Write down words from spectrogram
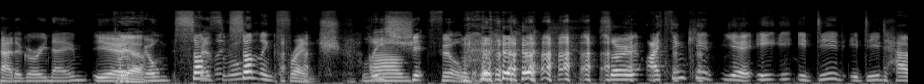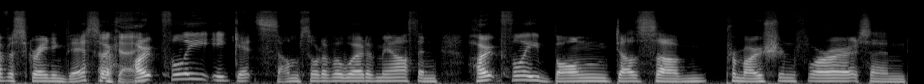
category name. Yeah. for a Yeah. film some, festival. something French. least Um, shit film. so I think it, yeah, it, it, it did, it did have a screening there. So Okay. hopefully it gets some sort of a word of mouth, and hopefully Bong does some promotion for it, and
